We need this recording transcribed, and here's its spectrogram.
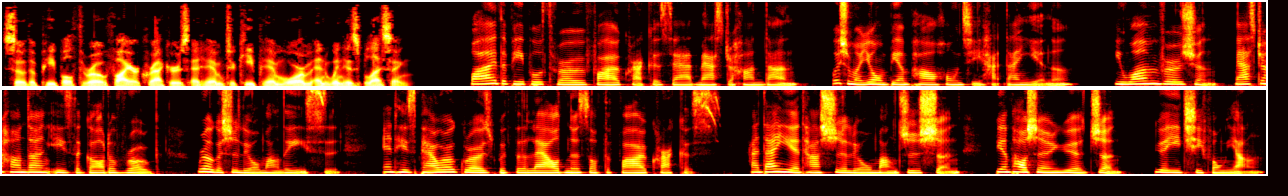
so the people throw firecrackers at him to keep him warm and win his blessing. Why the people throw firecrackers at Master Handan? 为什么用鞭炮轰击邯郸爷呢？In one version, Master Handan is the god of rogue. Rogue 是流氓的意思, and his power grows with the loudness of the firecrackers. 邯郸爷他是流氓之神，鞭炮声越震越意气风扬。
